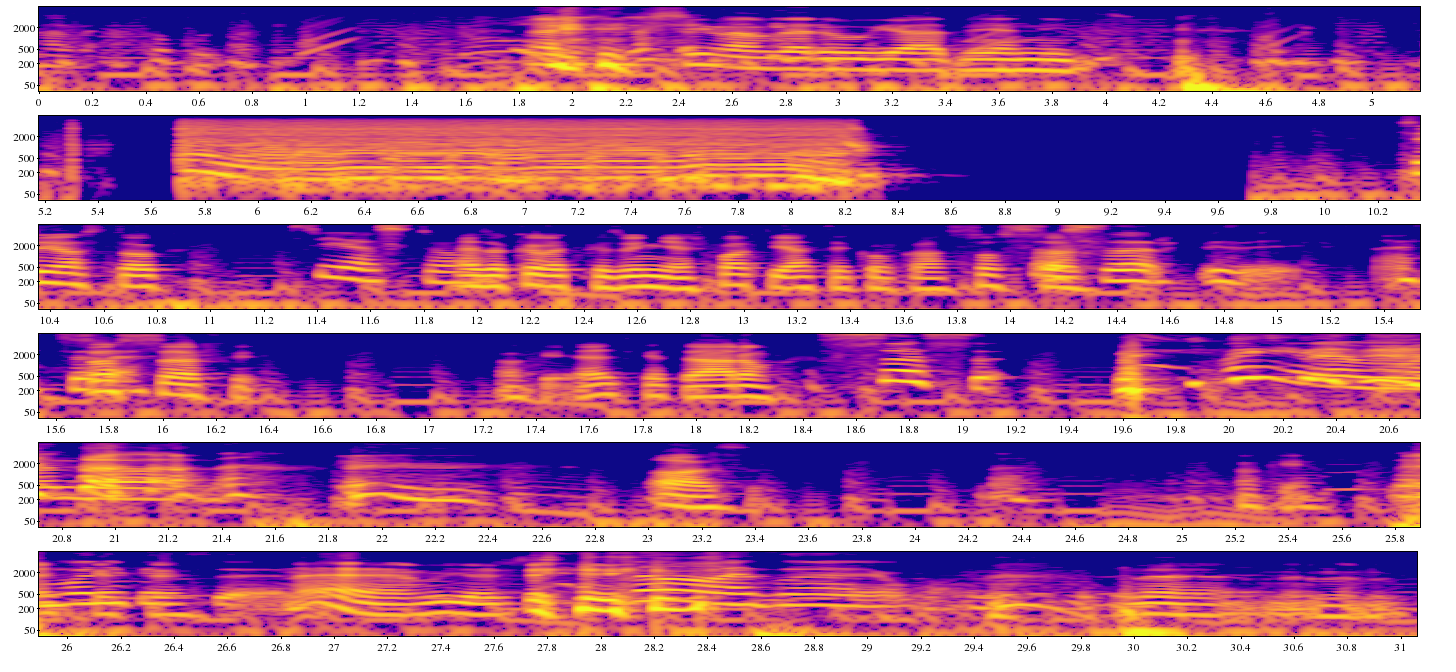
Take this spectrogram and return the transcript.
Már be, kapudnak. Simán berúgja, hát ilyen nincs. Sziasztok! Sziasztok! Ez a következő ingyenes parti játékok a Saucer... Saucer Physics. Egyszerre. Saucer... fi- Oké, okay, egy, kettő, három. Saucer... Megint nem mondod. Az. Na. Oké. Nem Egy, mondjuk kettő. egyszer. Nem, hülyeség. Na, ez jó. Nem, nem, nem, nem.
